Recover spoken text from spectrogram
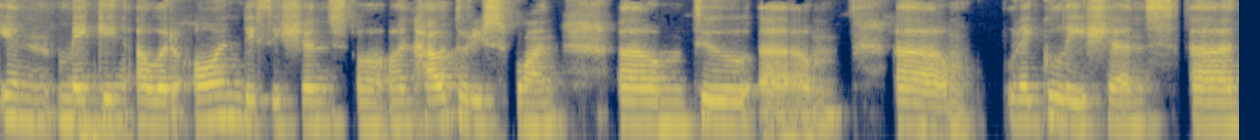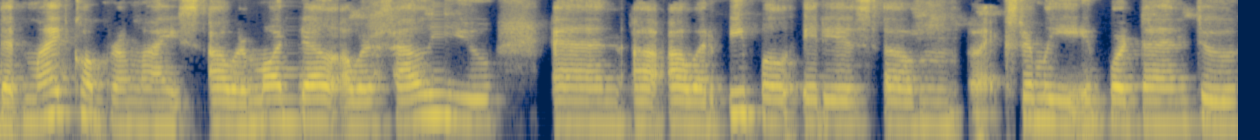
in making our own decisions on how to respond um, to um, um, regulations uh, that might compromise our model, our value, and uh, our people, it is um, extremely important to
